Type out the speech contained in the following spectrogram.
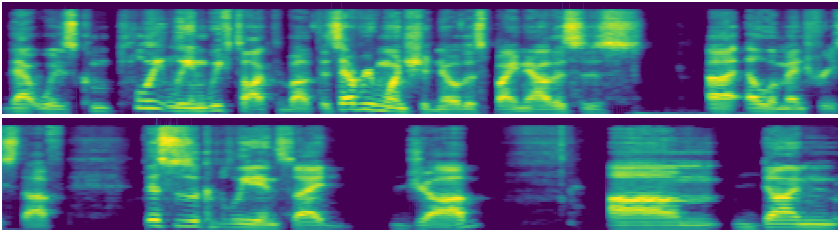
that was completely. And we've talked about this. Everyone should know this by now. This is uh, elementary stuff. This was a complete inside job um, done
